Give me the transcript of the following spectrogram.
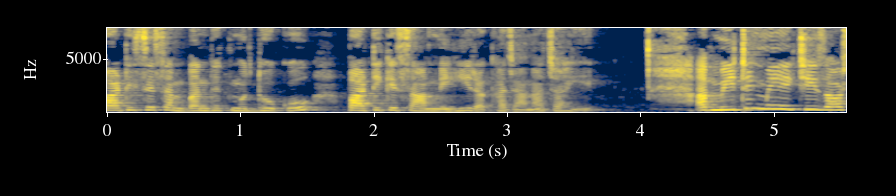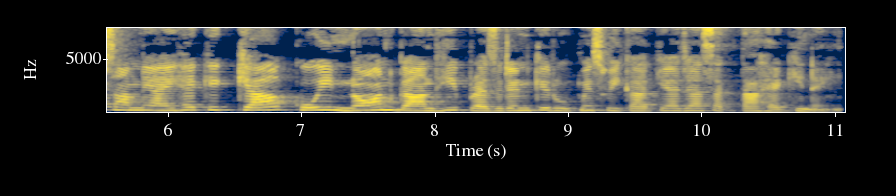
पार्टी से संबंधित मुद्दों को पार्टी के सामने ही रखा जाना चाहिए। अब मीटिंग में एक चीज़ और सामने आई है कि क्या कोई नॉन गांधी प्रेसिडेंट के रूप में स्वीकार किया जा सकता है कि नहीं?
